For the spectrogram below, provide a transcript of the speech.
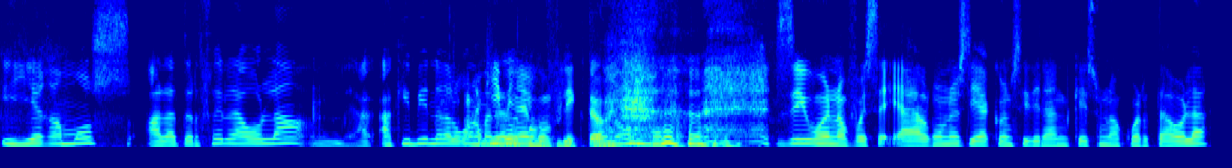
Y llegamos a la tercera ola. Aquí viene de alguna Aquí manera viene el conflicto. conflicto, ¿no? sí, bueno, pues eh, algunos ya consideran que es una cuarta ola,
